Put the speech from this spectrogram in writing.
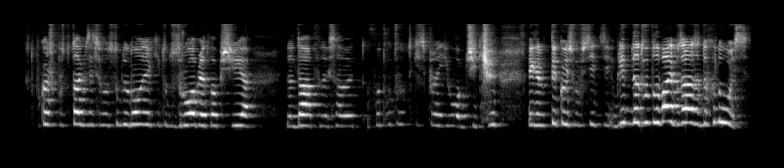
Тут покажу просто там здесь наступний новий, який тут зроблять вообще. Для Дафни саме. Вот, вот, вот якісь прийомчики. Я говорю, тикаюсь во всі ці. Блін, надо випливати, бо зараз задохнусь.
